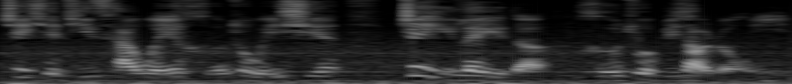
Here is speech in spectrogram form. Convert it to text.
这些题材为合作为先，这一类的合作比较容易，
